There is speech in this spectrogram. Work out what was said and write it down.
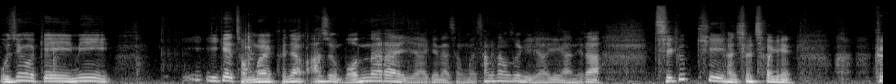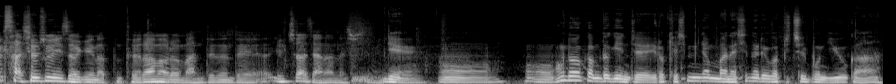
오징어 게임이 이- 이게 정말 그냥 아주 먼 나라의 이야기나 정말 상상 속의 이야기가 아니라 지극히 현실적인 극사실주의적인 어떤 드라마로 만드는데 일조하지 않았나 싶습니다. 예. 어, 어, 황동혁 감독이 이제 이렇게 10년 만에 시나리오가 빛을 본 이유가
